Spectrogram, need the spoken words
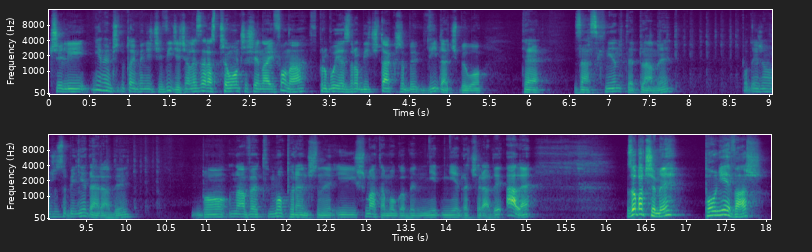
czyli nie wiem, czy tutaj będziecie widzieć, ale zaraz przełączę się na iPhone'a. Spróbuję zrobić tak, żeby widać było te zaschnięte plamy. Podejrzewam, że sobie nie da rady, bo nawet mop ręczny i szmata mogłaby nie, nie dać rady, ale zobaczymy, ponieważ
